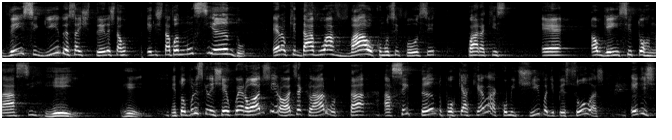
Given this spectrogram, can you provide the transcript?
vem seguindo essa estrela, estavam, eles estavam anunciando, era o que dava o aval, como se fosse, para que é, alguém se tornasse rei. rei. Então, por isso que ele chega com Herodes, e Herodes, é claro, está aceitando, porque aquela comitiva de pessoas, eles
